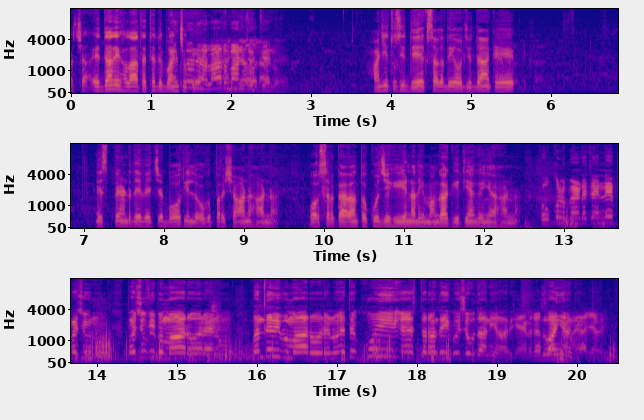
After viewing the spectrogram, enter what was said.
ਅੱਛਾ ਇਦਾਂ ਦੇ ਹਾਲਾਤ ਇੱਥੇ ਦੇ ਬਣ ਚੁੱਕੇ ਆ? ਹਾਲਾਤ ਬਣ ਚੁੱਕੇ ਨੇ। ਹਾਂਜੀ ਤੁਸੀਂ ਦੇਖ ਸਕਦੇ ਹੋ ਜਿੱਦਾਂ ਕਿ ਇਸ ਪਿੰਡ ਦੇ ਵਿੱਚ ਬਹੁਤ ਹੀ ਲੋਕ ਪਰੇਸ਼ਾਨ ਹਨ। ਔਰ ਸਰਕਾਰਾਂ ਤੋਂ ਕੁਝ ਹੀ ਇਹਨਾਂ ਦੀ ਮੰਗਾਂ ਕੀਤੀਆਂ ਗਈਆਂ ਹਨ। ਫੋਕਲ ਪਿੰਡ ਚ ਇੰਨੇ ਪਸ਼ੂ ਨੂੰ ਪਸ਼ੂ ਵੀ ਬਿਮਾਰ ਹੋ ਰਹੇ ਨੂੰ ਬੰਦੇ ਵੀ ਬਿਮਾਰ ਹੋ ਰਹੇ ਨੂੰ ਇੱਥੇ ਕੋਈ ਇਸ ਤਰ੍ਹਾਂ ਦੀ ਕੋਈ ਸੁਵਿਧਾ ਨਹੀਂ ਆ ਰਹੀ ਦਵਾਈਆਂ ਦੀ।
